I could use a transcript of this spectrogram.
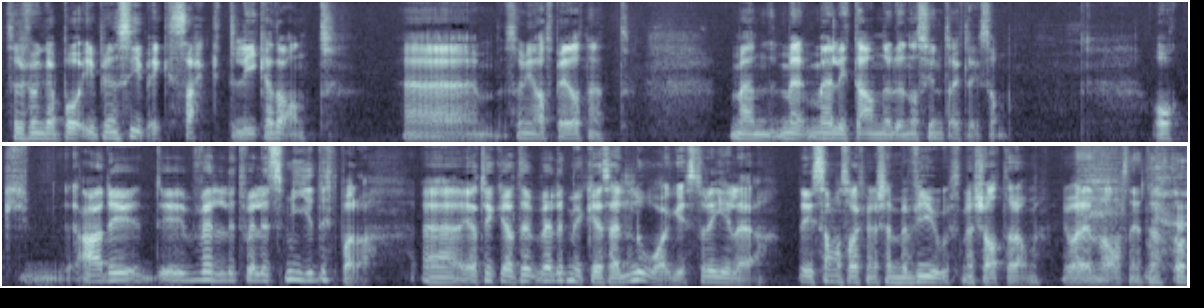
Så det funkar på i princip exakt likadant ehm, som i ASP.NET. Men med, med lite annorlunda syntax. Liksom. Och ja, det, det är väldigt, väldigt smidigt bara. Eh, jag tycker att det är väldigt mycket så här logiskt och det gillar jag. Det är samma sak som jag känner med views som jag tjatar om i varje avsnitt nästan.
